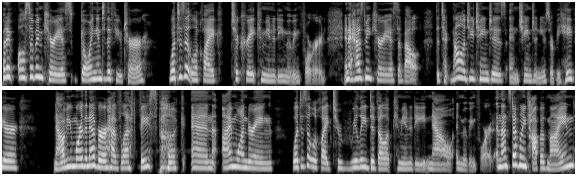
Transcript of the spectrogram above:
But I've also been curious going into the future what does it look like to create community moving forward? And it has me curious about the technology changes and change in user behavior. Now, of you more than ever have left Facebook, and I'm wondering what does it look like to really develop community now and moving forward? And that's definitely top of mind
